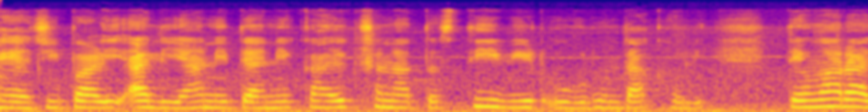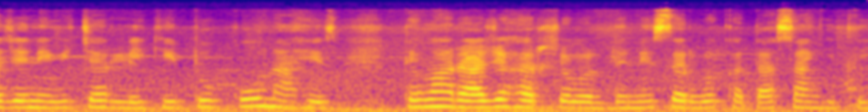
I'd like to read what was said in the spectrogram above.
याची पाळी आली आणि त्याने काही क्षणातच ती वीट उघडून दाखवली. तेव्हा राजाने विचारले की तू कोण आहेस? तेव्हा राजा हर्षवर्धनने सर्व कथा सांगितली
